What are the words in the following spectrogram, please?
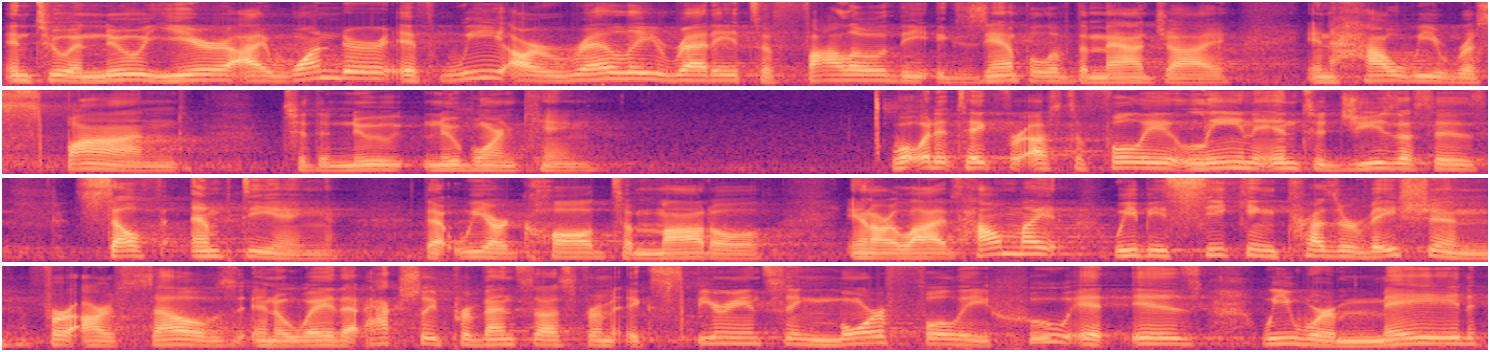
into a new year, I wonder if we are really ready to follow the example of the Magi in how we respond to the new, newborn king. What would it take for us to fully lean into Jesus' self emptying that we are called to model in our lives? How might we be seeking preservation for ourselves in a way that actually prevents us from experiencing more fully who it is we were made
